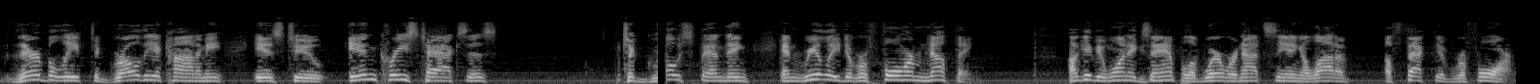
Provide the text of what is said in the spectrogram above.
their belief to grow the economy is to increase taxes, to grow spending, and really to reform nothing. I'll give you one example of where we're not seeing a lot of effective reform.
